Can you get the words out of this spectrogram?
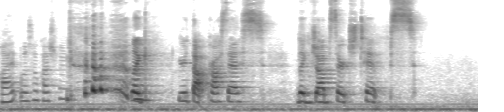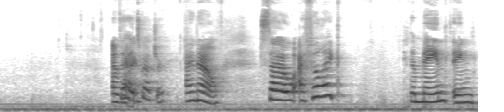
What was the question? like your thought process, like job search tips. Okay. head scratcher. I know. So I feel like the main thing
